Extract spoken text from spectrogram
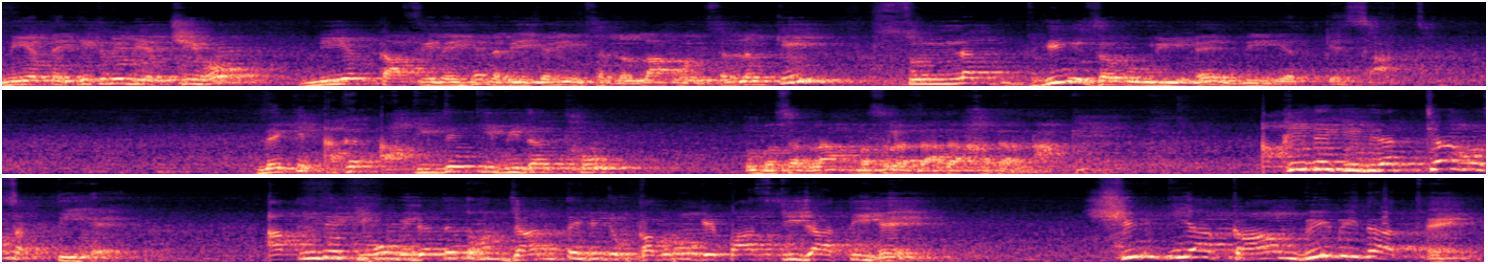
नीयतें कितनी भी अच्छी हो, नीयत काफ़ी नहीं है। नबी करीम सल्लल्लाहु अलैहि वसल्लम की सुन्नत भी ज़रूरी है नीयत के साथ। लेकिन अगर अकीदे की बिदत हो तो मसला मसला ज़्यादा ख़तरनाक है। अकीदे की बिदत क्या हो सकती है? अकीदे की वो बिदतें तो हम जानते हैं जो कब्रों के पास की जाती हैं। शिरकिया काम भी बिदत हैं।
